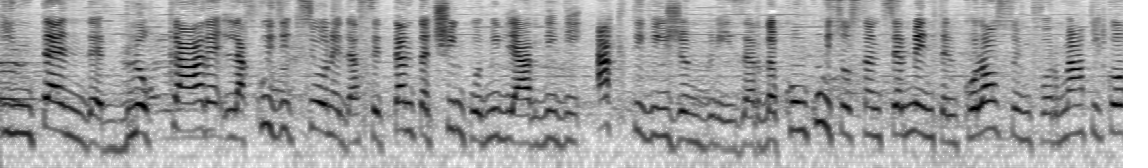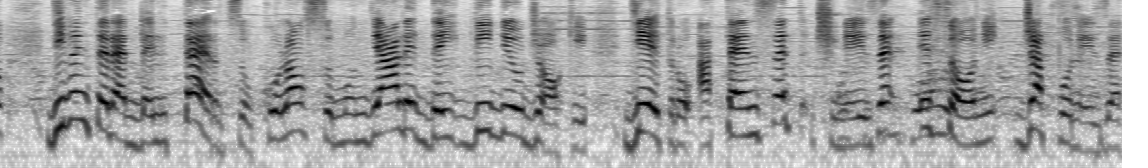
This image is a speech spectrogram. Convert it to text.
intende bloccare l'acquisizione da 75 miliardi di Activision Blizzard con cui sostanzialmente il colosso informatico diventerebbe il terzo colosso mondiale dei videogiochi, dietro a Tencent cinese e Sony giapponese.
